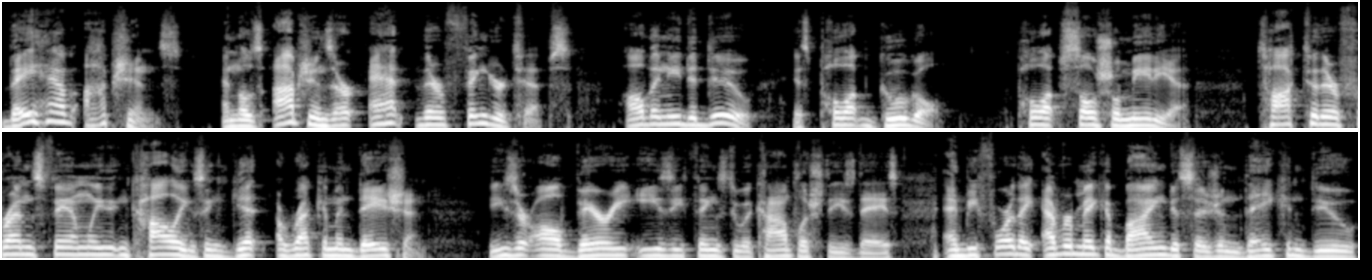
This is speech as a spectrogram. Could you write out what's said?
they have options, and those options are at their fingertips. All they need to do is pull up Google, pull up social media, talk to their friends, family, and colleagues, and get a recommendation. These are all very easy things to accomplish these days. And before they ever make a buying decision, they can do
